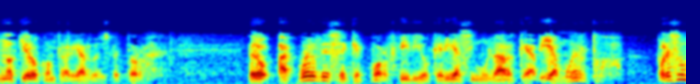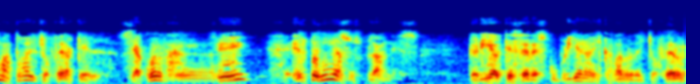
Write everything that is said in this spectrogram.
No quiero contrariarlo, inspector. Pero acuérdese que Porfirio quería simular que había muerto. Por eso mató al chofer aquel. ¿Se acuerda? Eh, ¿Sí? Él tenía sus planes. Quería que se descubriera el cadáver del chofer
